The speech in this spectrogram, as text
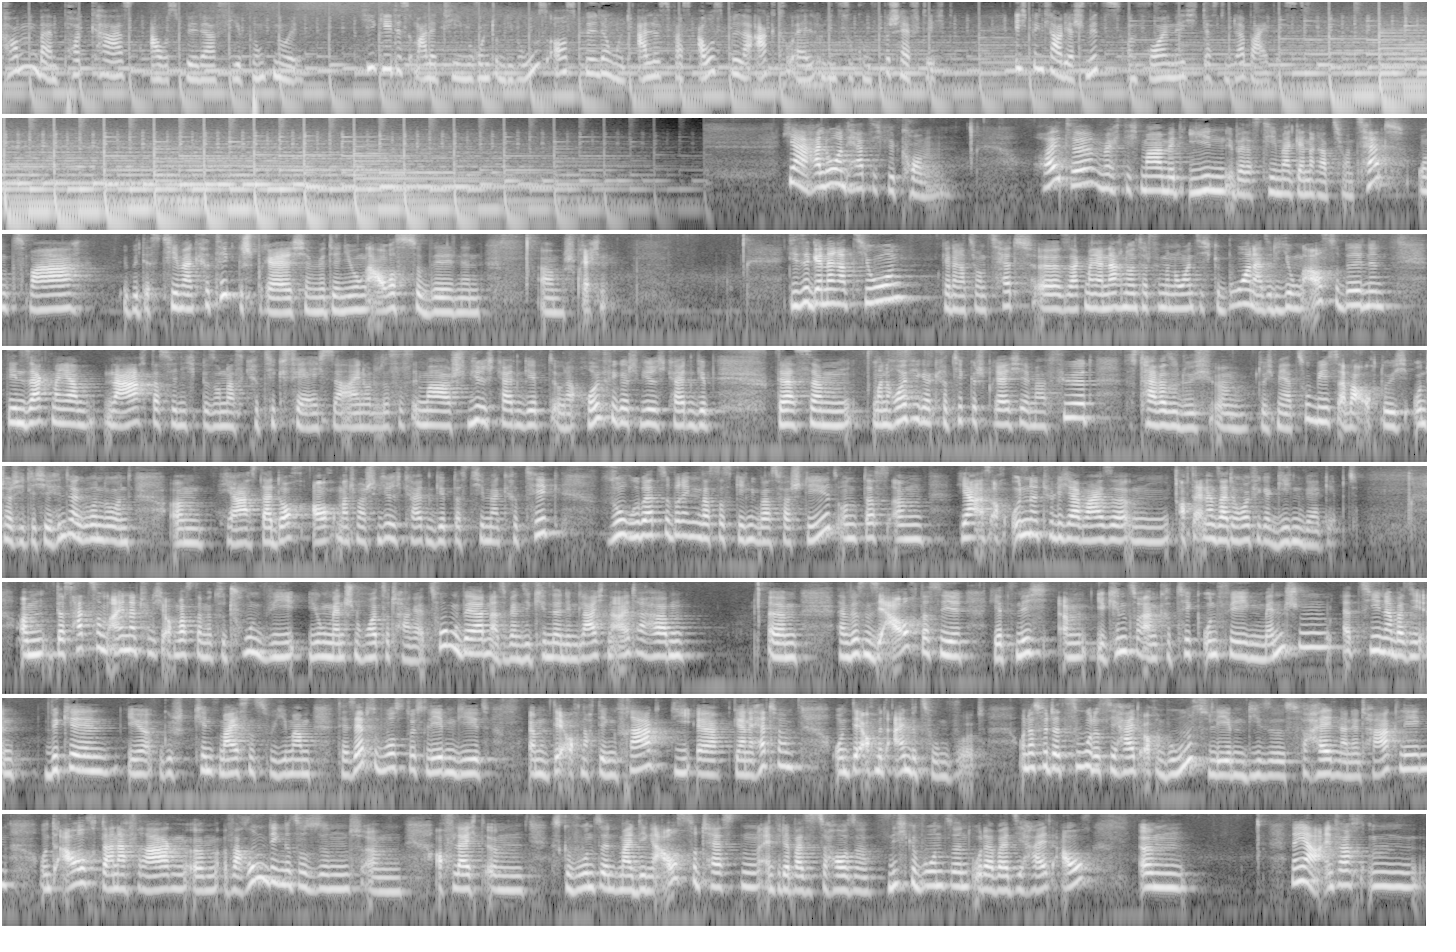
Willkommen beim Podcast Ausbilder 4.0. Hier geht es um alle Themen rund um die Berufsausbildung und alles, was Ausbilder aktuell und in Zukunft beschäftigt. Ich bin Claudia Schmitz und freue mich, dass du dabei bist. Ja, hallo und herzlich willkommen. Heute möchte ich mal mit Ihnen über das Thema Generation Z und zwar über das Thema Kritikgespräche mit den jungen Auszubildenden ähm, sprechen. Diese Generation, Generation Z, äh, sagt man ja nach 1995 geboren, also die jungen Auszubildenden, denen sagt man ja nach, dass wir nicht besonders kritikfähig seien oder dass es immer Schwierigkeiten gibt oder häufiger Schwierigkeiten gibt, dass ähm, man häufiger Kritikgespräche immer führt. Das ist teilweise durch, ähm, durch mehr Azubis, aber auch durch unterschiedliche Hintergründe und ähm, ja, es da doch auch manchmal Schwierigkeiten gibt, das Thema Kritik so rüberzubringen, dass das Gegenüber es versteht und dass ähm, ja, es auch unnatürlicherweise ähm, auf der anderen Seite häufiger Gegenwehr gibt. Ähm, das hat zum einen natürlich auch was damit zu tun, wie junge Menschen heutzutage erzogen werden. Also wenn sie Kinder in dem gleichen Alter haben, ähm, dann wissen Sie auch, dass Sie jetzt nicht ähm, Ihr Kind zu einem kritikunfähigen Menschen erziehen, aber Sie entwickeln Ihr Kind meistens zu jemandem, der selbstbewusst durchs Leben geht, der auch nach Dingen fragt, die er gerne hätte und der auch mit einbezogen wird. Und das führt dazu, dass sie halt auch im Berufsleben dieses Verhalten an den Tag legen und auch danach fragen, ähm, warum Dinge so sind, ähm, auch vielleicht ähm, es gewohnt sind, mal Dinge auszutesten, entweder weil sie es zu Hause nicht gewohnt sind oder weil sie halt auch ähm, naja, einfach ähm,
